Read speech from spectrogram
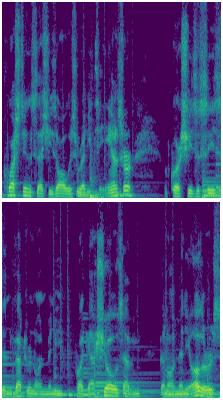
questions that she's always ready to answer. Of course, she's a seasoned veteran on many podcast shows, having been on many others.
